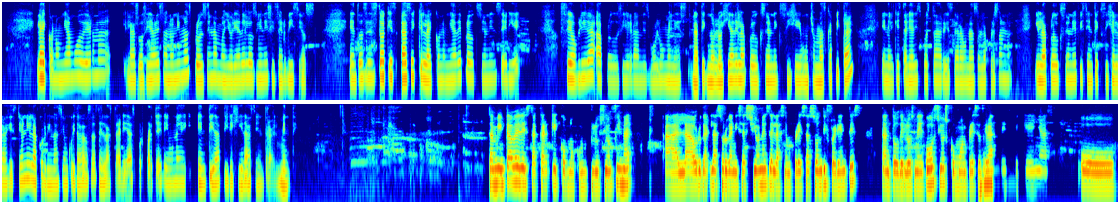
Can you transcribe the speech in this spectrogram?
la economía moderna y las sociedades anónimas producen la mayoría de los bienes y servicios. Entonces, esto hace que la economía de producción en serie se obliga a producir grandes volúmenes. La tecnología de la producción exige mucho más capital en el que estaría dispuesta a arriesgar a una sola persona. Y la producción eficiente exige la gestión y la coordinación cuidadosas de las tareas por parte de una entidad dirigida centralmente. También cabe destacar que como conclusión final, a las organizaciones de las empresas son diferentes tanto de los negocios como empresas grandes, pequeñas o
